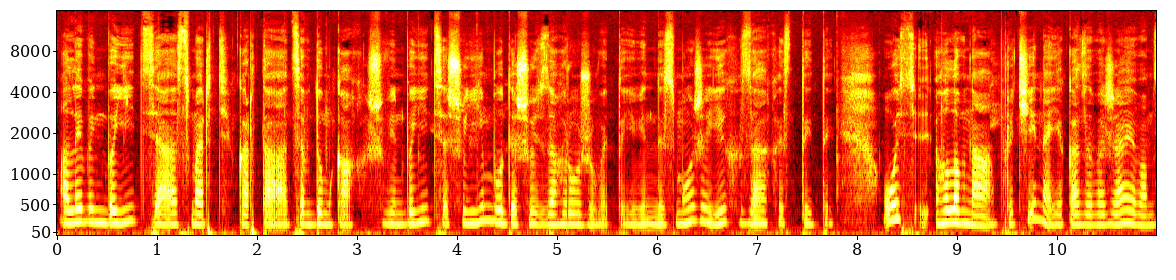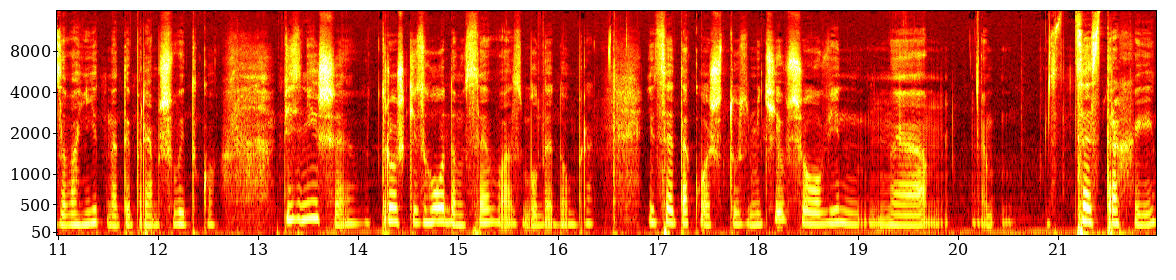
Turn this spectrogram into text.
але він боїться смерть, карта це в думках, що він боїться, що їм буде щось загрожувати, і він не зможе їх захистити. Ось головна причина, яка заважає вам завагітнити прям швидко. Пізніше, трошки згодом, все у вас буде добре. І це також туз мічів, що він. е, Це страхи,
